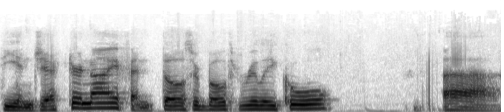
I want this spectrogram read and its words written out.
the injector knife, and those are both really cool. Uh,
